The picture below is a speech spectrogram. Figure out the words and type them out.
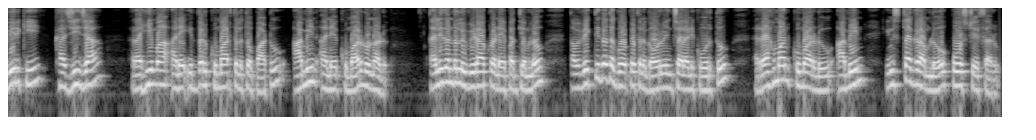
వీరికి ఖజీజా రహీమా అనే ఇద్దరు కుమార్తెలతో పాటు అమీన్ అనే కుమారుడు ఉన్నాడు తల్లిదండ్రులు విడాకుల నేపథ్యంలో తమ వ్యక్తిగత గోప్యతను గౌరవించాలని కోరుతూ రెహమాన్ కుమారుడు అమీన్ ఇన్స్టాగ్రామ్లో పోస్ట్ చేశారు.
